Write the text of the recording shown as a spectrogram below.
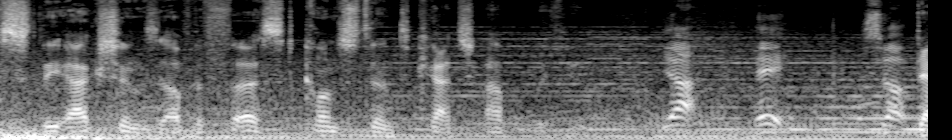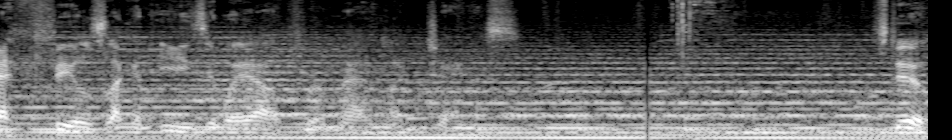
The actions of the first constant catch up with you. yeah, hey, what's up? Death feels like an easy way out for a man like Janus. Still,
